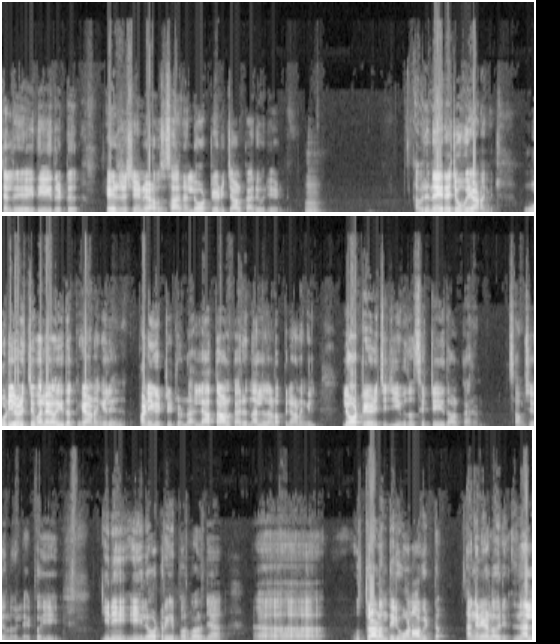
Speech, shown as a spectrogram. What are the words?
ചിലർ ഇത് ചെയ്തിട്ട് ഏഴര ശനിയുടെ അവസാനം ലോട്ടറി അടിച്ച ആൾക്കാർ വരെയുണ്ട് അവർ നേരെ ചൊവ്വയാണെങ്കിൽ. ഓടി ഒളിച്ച് പല ഇതൊക്കെയാണെങ്കിൽ പണി കിട്ടിയിട്ടുണ്ട്. അല്ലാത്ത ആൾക്കാർ നല്ല നടപ്പിലാണെങ്കിൽ ലോട്ടറി അടിച്ച് ജീവിതം സെറ്റ് ചെയ്ത ആൾക്കാരുണ്ട്. സംശയമൊന്നുമില്ല. ഇപ്പോൾ ഈ ഇനി ഈ ലോട്ടറി ഇപ്പോൾ പറഞ്ഞ ഉത്രാടം തിരുവോണാവിട്ടം ഒരു നല്ല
